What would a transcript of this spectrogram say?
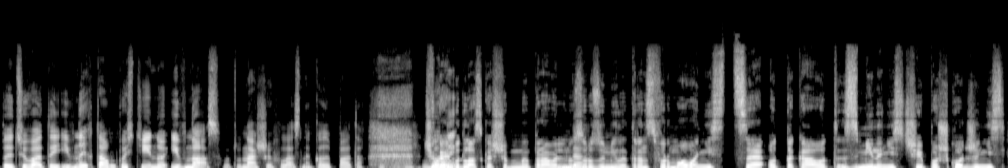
працювати і в них там постійно, і в нас, от в наших власне Карпатах. Чекай, Вони... будь ласка, щоб ми правильно да. зрозуміли, трансформованість це от така от зміненість чи пошкодженість,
